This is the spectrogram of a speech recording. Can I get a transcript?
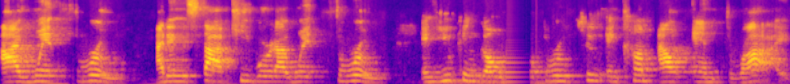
I went through, I didn't stop, keyword, I went through, and you can go through too and come out and thrive.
